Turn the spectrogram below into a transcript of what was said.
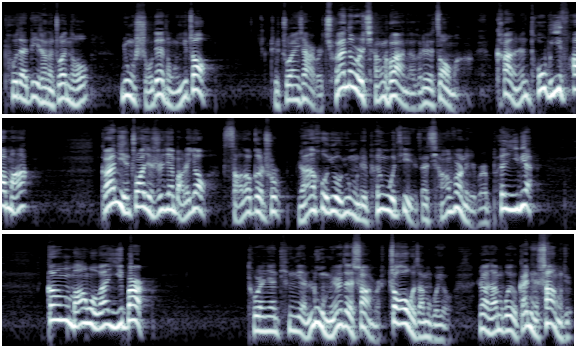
铺在地上的砖头，用手电筒一照，这砖下边全都是墙串子和这个灶马。看的人头皮发麻，赶紧抓紧时间把这药撒到各处，然后又用这喷雾剂在墙缝里边喷一遍。刚忙活完一半，突然间听见陆明在上面招呼咱们国友，让咱们国友赶紧上去。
